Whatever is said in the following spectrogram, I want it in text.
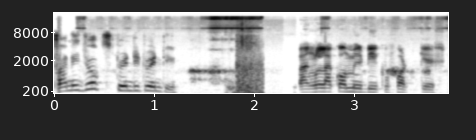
funny jokes twenty twenty Bangla comedy co podcast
